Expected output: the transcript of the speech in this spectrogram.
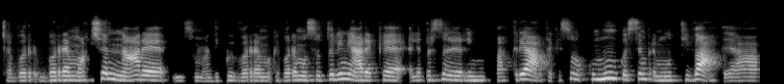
cioè vor- vorremmo accennare, insomma, di cui vorremmo, che vorremmo sottolineare, che le persone rimpatriate, che sono comunque sempre motivate a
